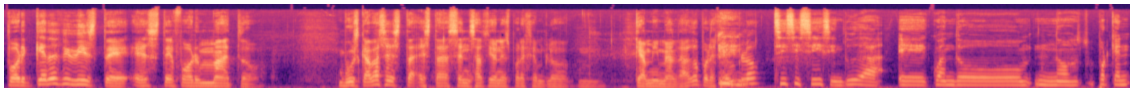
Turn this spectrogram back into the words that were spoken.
¿Por qué decidiste este formato? ¿Buscabas esta- estas sensaciones, por ejemplo, que a mí me ha dado, por ejemplo? Sí, sí, sí, sin duda. Eh, cuando nos. Porque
